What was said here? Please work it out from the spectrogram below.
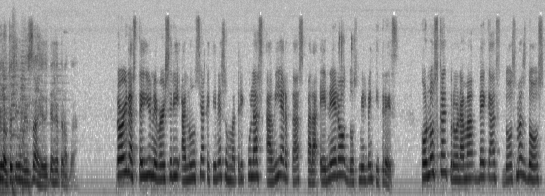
Camila, usted tiene un mensaje, ¿de qué se trata? Florida State University anuncia que tiene sus matrículas abiertas para enero 2023. Conozca el programa Becas 2 más 2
